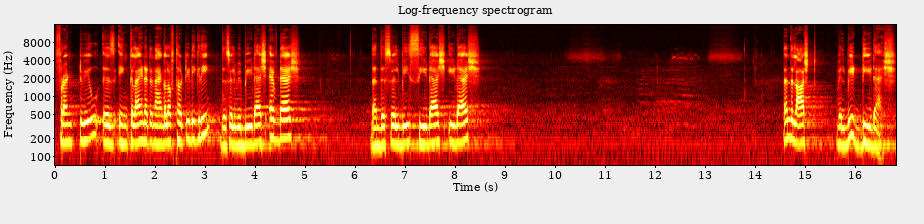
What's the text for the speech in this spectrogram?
front view is inclined at an angle of 30 degree. This will be b dash f dash. Then this will be c dash e dash. Then the last will be D dash.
